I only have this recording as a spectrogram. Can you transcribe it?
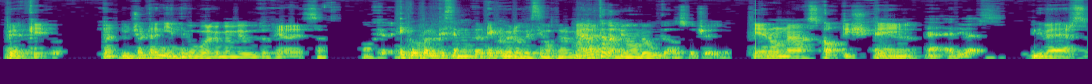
perché eh, non c'entra niente con quello che abbiamo bevuto fino adesso. ok. E con quello che stiamo per È quello che stiamo per Ma in bere. realtà l'abbiamo bevuta la Scotch Era una Scottish Eh, Ale, è diverso. diverso.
